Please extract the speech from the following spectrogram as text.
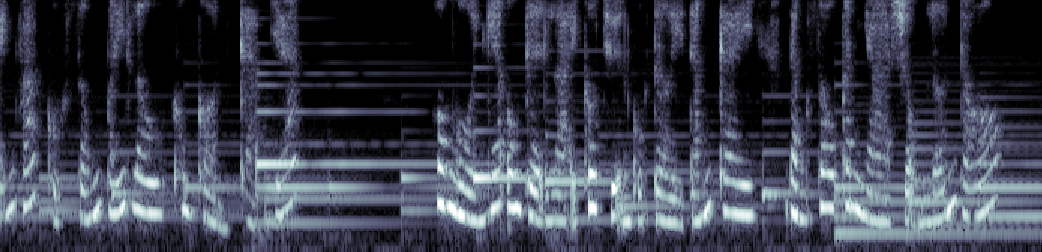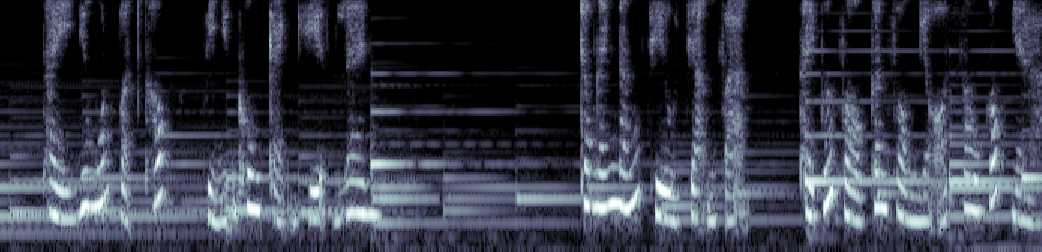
gánh vác cuộc sống bấy lâu không còn cảm giác. Hôm ngồi nghe ông kể lại câu chuyện cuộc đời đắng cay đằng sau căn nhà rộng lớn đó. Thầy như muốn bật khóc vì những khung cảnh hiện lên. Trong ánh nắng chiều chạng vạng thầy bước vào căn phòng nhỏ sau góc nhà.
